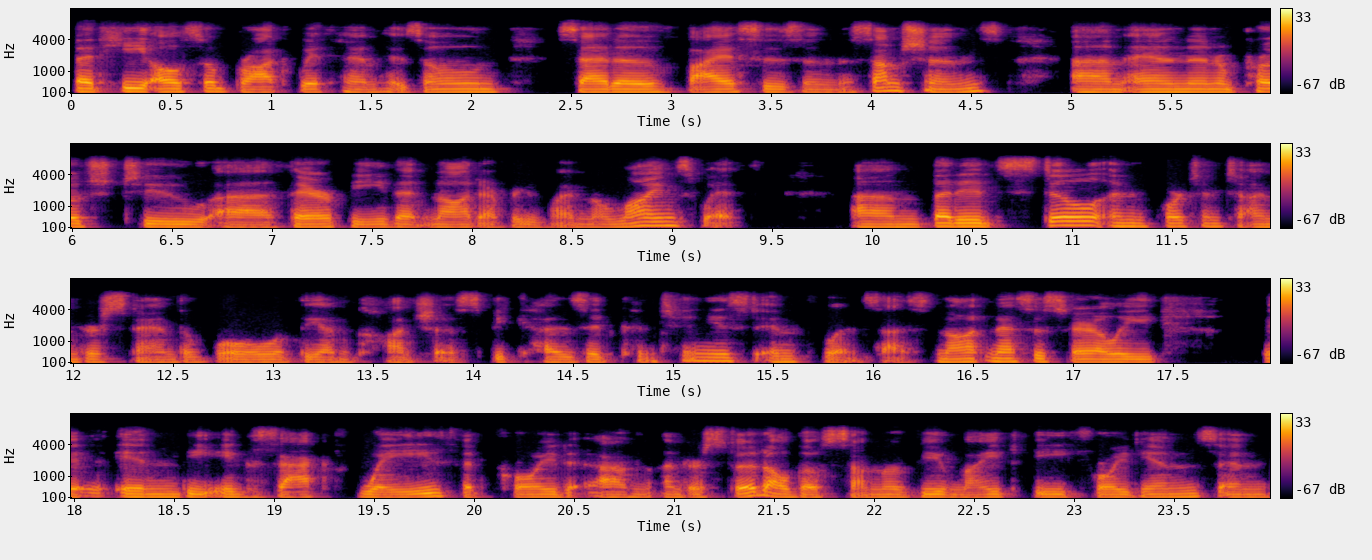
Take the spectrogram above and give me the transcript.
but he also brought with him his own set of biases and assumptions um, and an approach to uh, therapy that not everyone aligns with. Um, but it's still important to understand the role of the unconscious because it continues to influence us, not necessarily in the exact ways that Freud um, understood, although some of you might be Freudians and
